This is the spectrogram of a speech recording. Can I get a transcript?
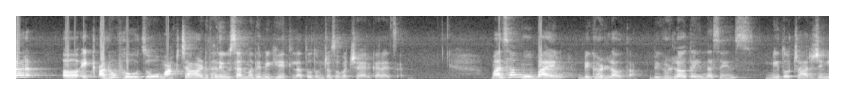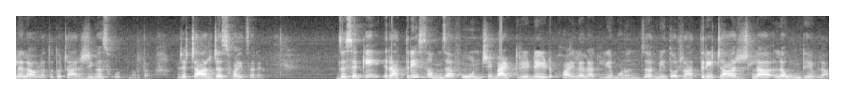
तर एक अनुभव जो मागच्या आठ दहा दिवसांमध्ये मी घेतला तो तुमच्यासोबत शेअर करायचा आहे. माझा मोबाईल बिघडला होता. बिघडला होता इन द सेन्स मी तो चार्जिंगला लावला तर तो चार्जिंगच होत नव्हता. म्हणजे चार्जच व्हायचा नाही. जसं की रात्री समजा फोनची बॅटरी डेड व्हायला लागली आहे म्हणून जर मी तो रात्री चार्जला लावून ठेवला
